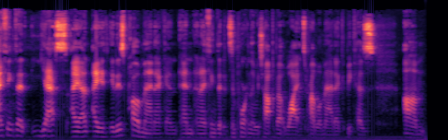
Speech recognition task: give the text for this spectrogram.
I think that yes, I, I it is problematic, and, and, and I think that it's important that we talk about why it's problematic because um,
